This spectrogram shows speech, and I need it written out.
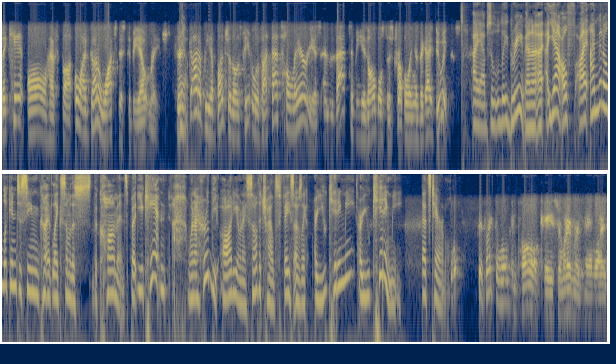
they can't all have thought, "Oh, I've got to watch this to be outraged." There's Yeah. got to be a bunch of those people who thought that's hilarious, and that to me is almost as troubling as the guy doing this. I absolutely agree, and I, I yeah, I'll, I, am going to look into seeing kind of like some of the the comments, but you can't. When I heard the audio and I saw the child's face, I was like, "Are you kidding me? Are you kidding me? That's terrible." It's like the Logan Paul case or whatever his name was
